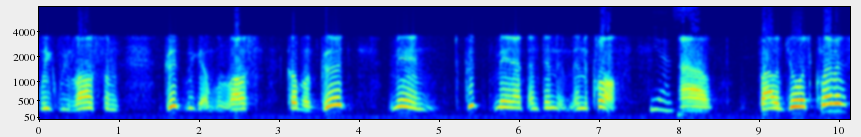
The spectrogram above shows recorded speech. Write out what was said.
week. We lost some good. We got we lost a couple of good men, good men in the, in the cloth. Yes. Uh, Father George Clements,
